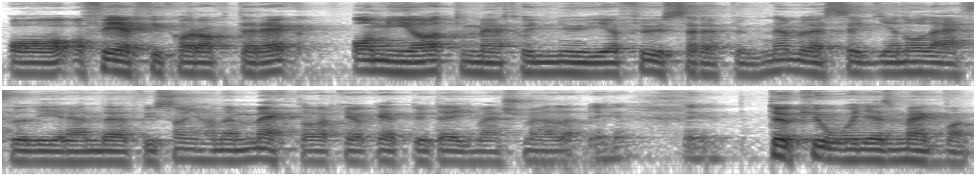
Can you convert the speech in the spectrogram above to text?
a, a férfi karakterek, amiatt, mert hogy női a főszerepünk. Nem lesz egy ilyen alá fölé rendelt viszony, hanem megtartja a kettőt egymás mellett. igen, igen. Tök jó, hogy ez megvan.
